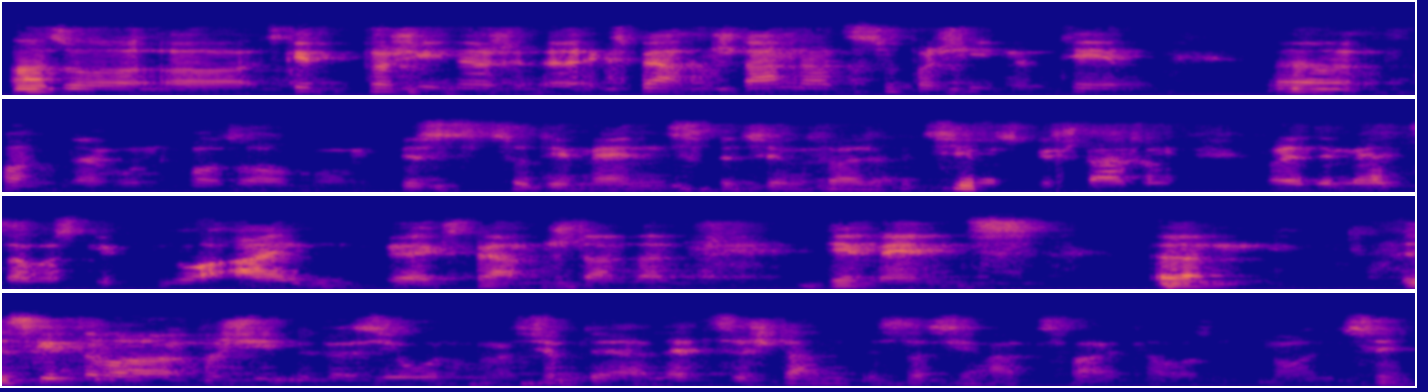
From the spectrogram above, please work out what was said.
Also äh, es gibt verschiedene äh, Expertenstandards zu verschiedenen Themen, äh, von der Grundversorgung bis zur Demenz bzw. Beziehungsgestaltung bei der Demenz, aber es gibt nur einen Expertenstandard, Demenz. Ähm, es gibt aber verschiedene Versionen. Ich glaube, der letzte Stand ist das Jahr 2019.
